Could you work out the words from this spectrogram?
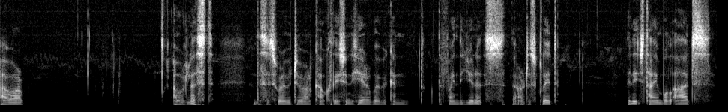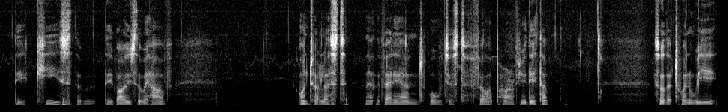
our our list. And this is where we do our calculation here where we can define the units that are displayed. Then each time we'll add the keys, the, the values that we have onto our list. And at the very end we'll just fill up our view data so that when we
